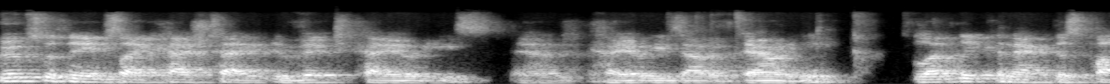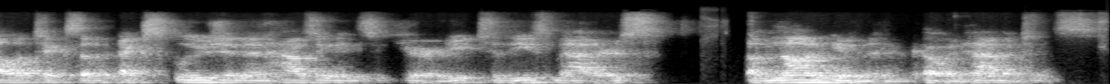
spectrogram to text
Groups with names like hashtag evict coyotes and coyotes out of Downey bluntly connect this politics of exclusion and housing insecurity to these matters of non-human co-inhabitants.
